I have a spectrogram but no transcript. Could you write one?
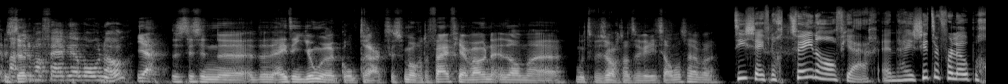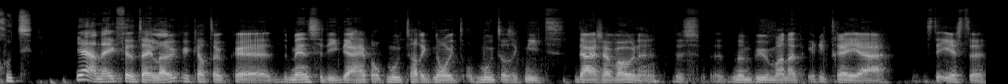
dus mag je er maar vijf jaar wonen ook? Ja, dus het, is een, uh, dat heet een jongerencontract. Dus ze mogen er vijf jaar wonen en dan uh, moeten we zorgen dat we weer iets anders hebben. Ties heeft nog 2,5 jaar en hij zit er voorlopig goed. Ja, nee, ik vind het heel leuk. Ik had ook de mensen die ik daar heb ontmoet, had ik nooit ontmoet als ik niet daar zou wonen. Dus mijn buurman uit Eritrea is de eerste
